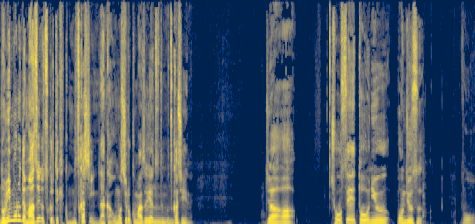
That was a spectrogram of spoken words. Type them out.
飲み物でまずいの作るって結構難しい。なんか、面白くまずいやつって難しいね。じゃあ、調整豆乳ポンジュース、お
